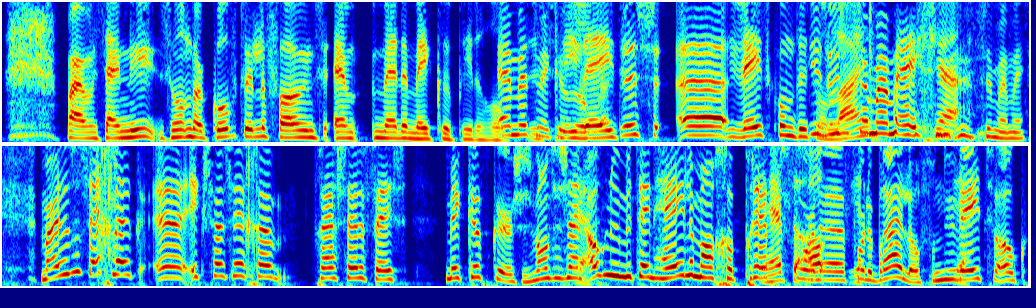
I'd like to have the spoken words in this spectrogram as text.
Maar we zijn nu zonder koptelefoons en met een make-up erop. En met dus make-up wie weet, Dus eh, wie weet komt dit je doet het er maar mee. Ja. Je doet het er maar mee. Maar dat was echt leuk. Eh, ik zou zeggen, vraagstellenfeest, make-up cursus. Want we zijn Ja. ook nu meteen helemaal geprept voor, al- de, voor ja. de bruiloft. Want nu Ja. weten we ook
